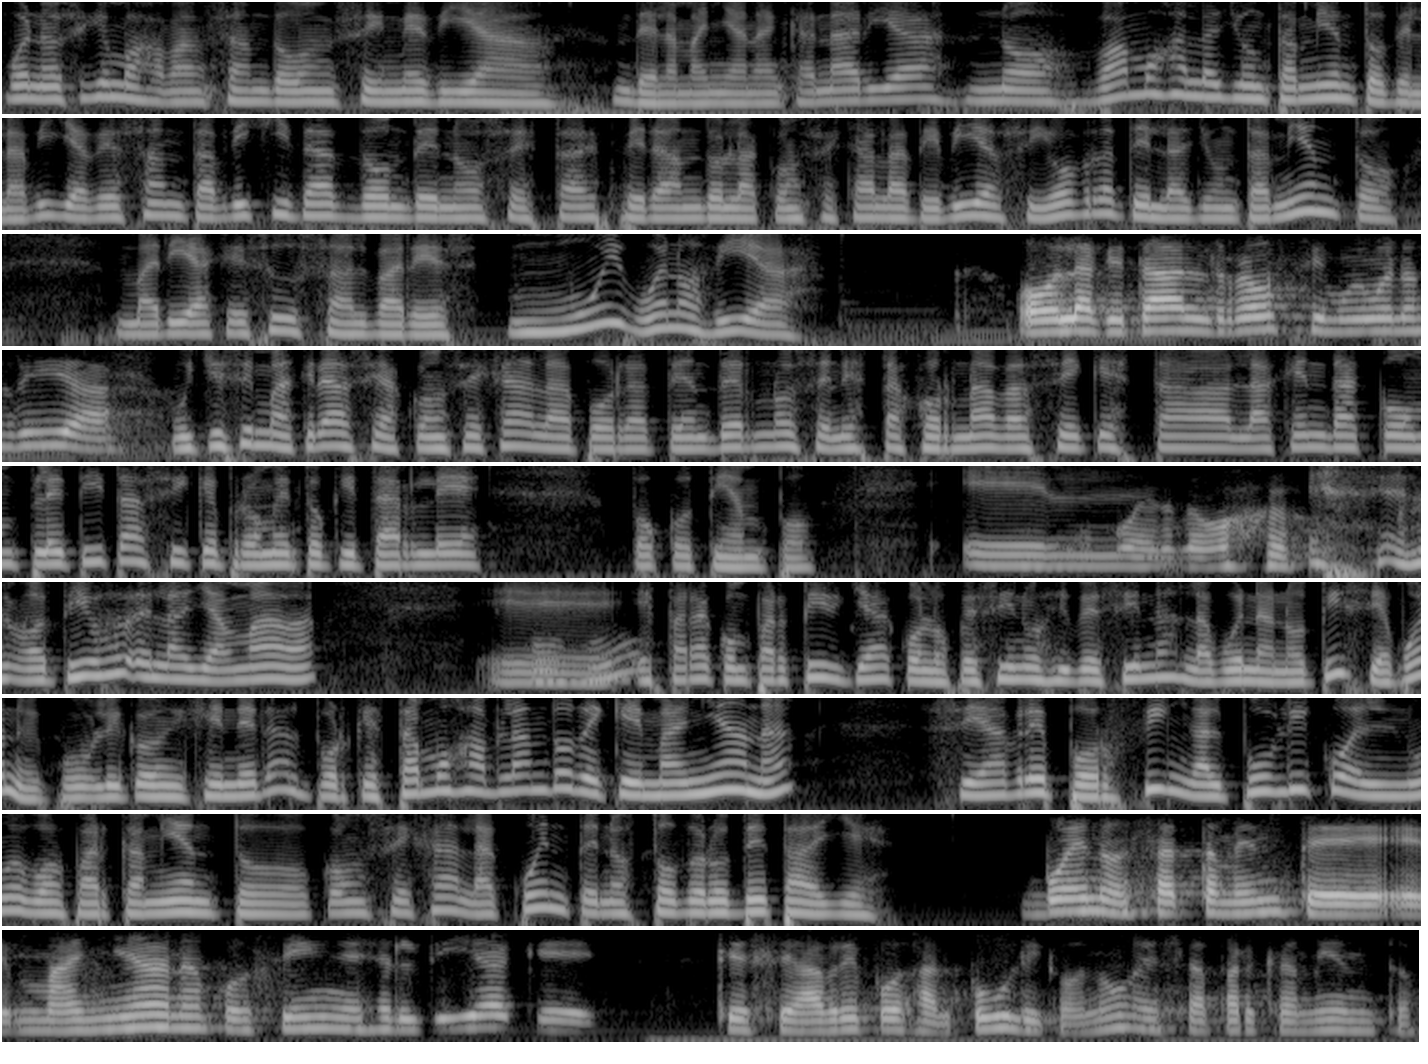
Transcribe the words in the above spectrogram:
Bueno, seguimos avanzando, once y media de la mañana en Canarias. Nos vamos al ayuntamiento de la Villa de Santa Brígida, donde nos está esperando la concejala de Vías y Obras del ayuntamiento, María Jesús Álvarez. Muy buenos días. Hola, ¿qué tal, Rosy? Muy buenos días. Muchísimas gracias, concejala, por atendernos en esta jornada. Sé que está la agenda completita, así que prometo quitarle poco tiempo. El, el motivo de la llamada eh, es para compartir ya con los vecinos y vecinas la buena noticia, bueno, el público en general, porque estamos hablando de que mañana se abre por fin al público el nuevo aparcamiento. Concejala, cuéntenos todos los detalles. Bueno, exactamente. Eh, mañana por fin es el día que, que se abre pues al público, ¿no? Ese aparcamiento.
